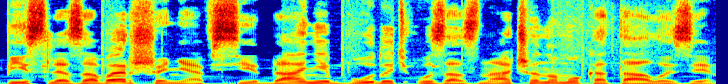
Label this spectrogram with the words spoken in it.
Після завершення всі дані будуть у зазначеному каталозі.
